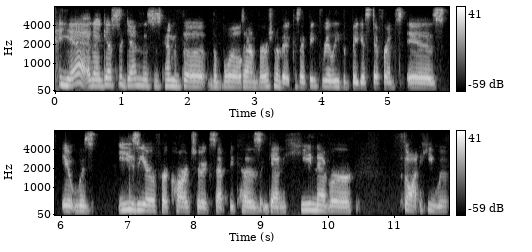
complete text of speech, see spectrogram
Yeah, and I guess again, this is kind of the the boiled down version of it because I think really the biggest difference is it was easier for Carr to accept because again, he never thought he would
